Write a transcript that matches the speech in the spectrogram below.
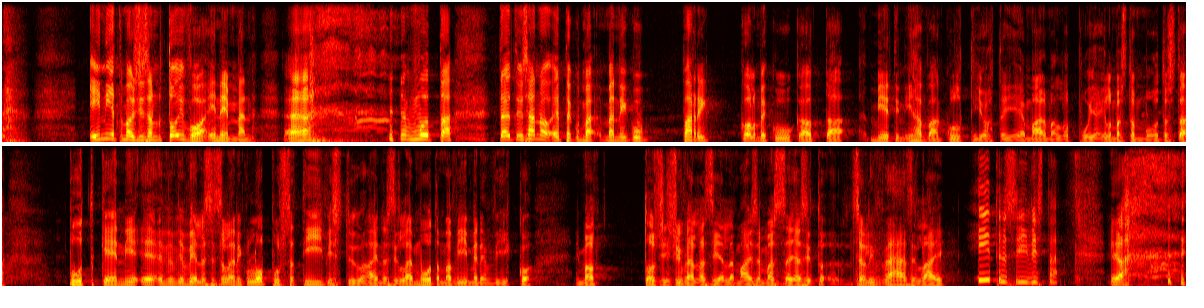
Ei niin, että mä olisin saanut toivoa enemmän, äh, mutta täytyy sanoa, että kun mä, mä niinku pari, kolme kuukautta mietin ihan vaan kulttijohtajia ja maailmanloppua ja ilmastonmuutosta putkeen, niin, ja vielä se sellainen niin lopussa tiivistyy aina sillä muutama viimeinen viikko, niin mä oon tosi syvällä siellä maisemassa, ja sit se oli vähän sellainen intensiivistä. Ja,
